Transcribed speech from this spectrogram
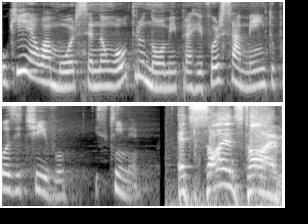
O que é o amor senão outro nome para reforçamento positivo? Skinner. It's science time!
